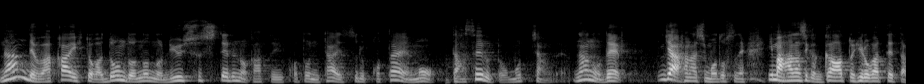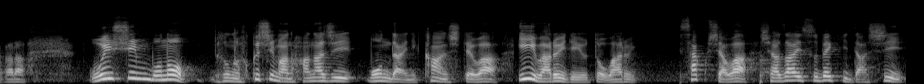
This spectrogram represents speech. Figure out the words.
なんで若い人がどんどんどんどん流出してるのかということに対する答えも出せると思っちゃうんだよ。なのでじゃあ話戻すね。今話がガーッと広がってったからおいしんぼのその福島の鼻血問題に関してはいい悪いで言うと悪い。作者は謝罪すべきだし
